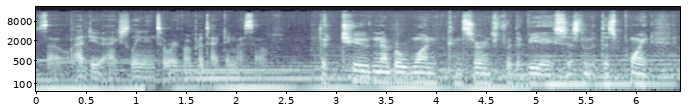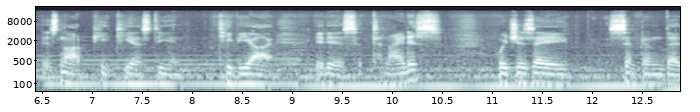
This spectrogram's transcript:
So I do actually need to work on protecting myself. The two number one concerns for the VA system at this point is not PTSD and TBI. It is tinnitus, which is a symptom that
